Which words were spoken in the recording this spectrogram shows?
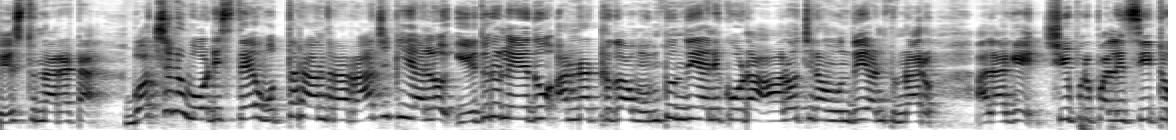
చేస్తున్నారట. బొత్సను ఓడిస్తే ఉత్తరాంధ్ర రాజకీయాల్లో ఎదురు లేదు అన్నట్లుగా ఉంటుంది అని కూడా ఆలోచన ఉంది అంటున్నారు. అలాగే చీపురుపల్లి సీటు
